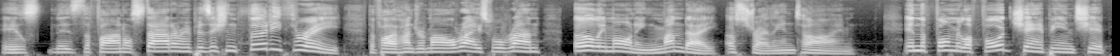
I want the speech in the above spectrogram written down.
is, is the final starter in position 33. The 500 mile race will run early morning, Monday, Australian time. In the Formula Ford Championship,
